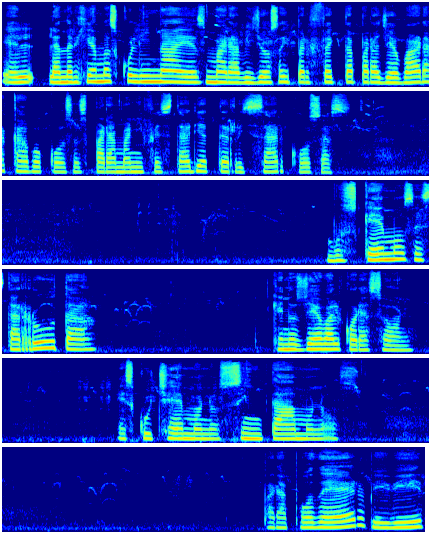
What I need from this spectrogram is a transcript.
la energía masculina es maravillosa y perfecta para llevar a cabo cosas, para manifestar y aterrizar cosas. Busquemos esta ruta que nos lleva al corazón. Escuchémonos, sintámonos para poder vivir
